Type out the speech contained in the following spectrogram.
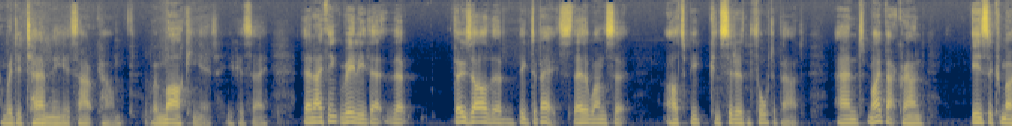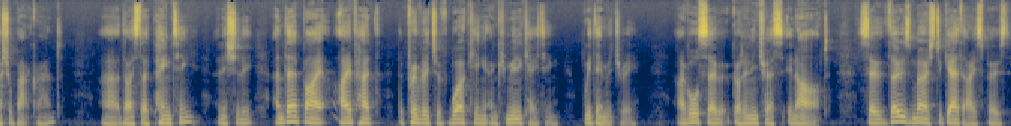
and we're determining its outcome, we're marking it, you could say. Then I think really that, that those are the big debates. They're the ones that are to be considered and thought about. And my background is a commercial background. Uh, that I started painting initially, and thereby I've had the privilege of working and communicating with imagery. I've also got an interest in art. So those merge together, I suppose,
